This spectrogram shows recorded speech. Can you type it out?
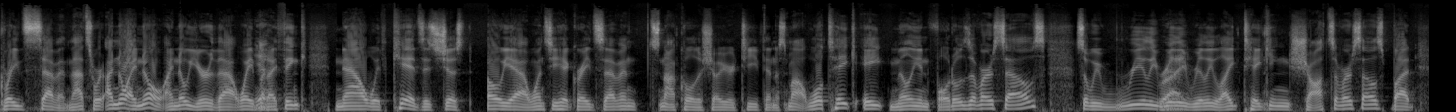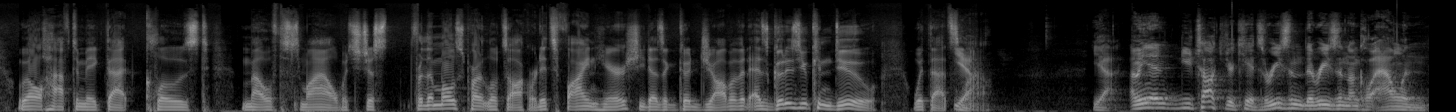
grade seven. That's where I know, I know, I know you're that way. But I think now with kids, it's just oh yeah, once you hit grade seven, it's not cool to show your teeth and a smile. We'll take eight million photos of ourselves, so we really, really, Right. really like taking shots of ourselves. But we'll have to make that closed mouth smile, which just for the most part looks awkward. It's fine here. She does a good job of it, as good as you can do with that smile. Yeah, I mean, and you talk to your kids. The reason the reason Uncle Allan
